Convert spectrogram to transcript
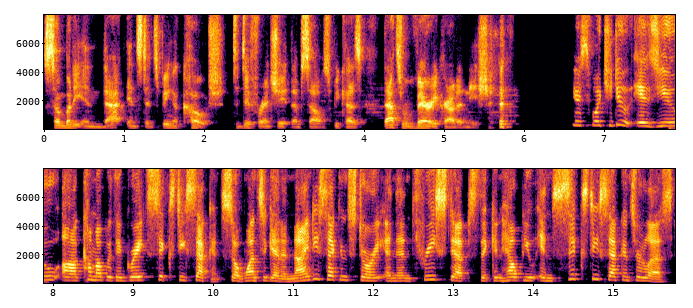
somebody in that instance being a coach to differentiate themselves because that's a very crowded niche. Here's what you do is you uh, come up with a great 60 seconds. So once again, a 90 second story and then three steps that can help you in 60 seconds or less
